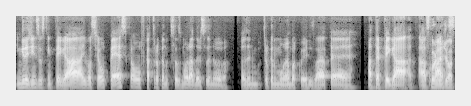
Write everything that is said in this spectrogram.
ingredientes você tem que pegar, aí você ou pesca ou ficar trocando com seus moradores, fazendo, fazendo trocando muamba com eles lá até, até pegar as o partes. Job.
